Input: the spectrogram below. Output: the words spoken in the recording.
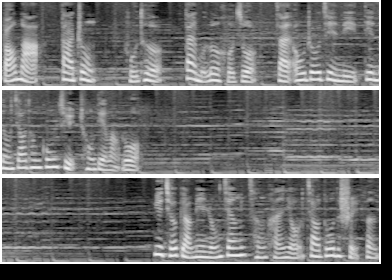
宝马、大众、福特、戴姆勒合作在欧洲建立电动交通工具充电网络。月球表面熔浆曾含有较多的水分。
